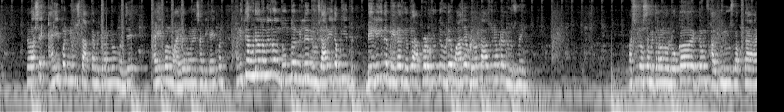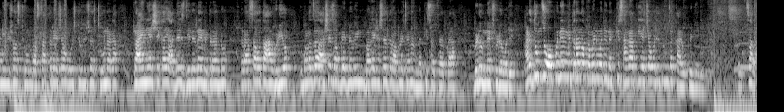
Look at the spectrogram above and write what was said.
तर असे काही पण न्यूज टाकता मित्रांनो म्हणजे काही पण व्हायरल होण्यासाठी काही पण. आणि त्या व्हिडिओला मित्रांनो दोन दोन मिलियन व्ह्यूज अरे इथं मी डेली इथं मेहनत घेतोय अपलोड करतोय व्हिडिओ माझ्या व्हिडिओला अजून एवढा व्ह्यूज नाही. असंच असं मित्रांनो लोक एकदम फालतू न्यूज बघता आणि विश्वास ठेवून बसतात. तर याच्या गोष्टी विश्वास ठेवू नका. ट्रायने असे काही आदेश दिले नाही मित्रांनो. तर असा होता हा व्हिडिओ तुम्हाला जर असेच अपडेट नवीन बघायचे असेल तर आपलं चॅनल नक्की सबस्क्राईब करा. भेटू नेक्स्ट व्हिडिओमध्ये आणि तुमचं ओपिनियन मित्रांनो कमेंटमध्ये नक्की सांगा की याच्यावरती तुमचं काय ओपिनियन आहे. चला.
